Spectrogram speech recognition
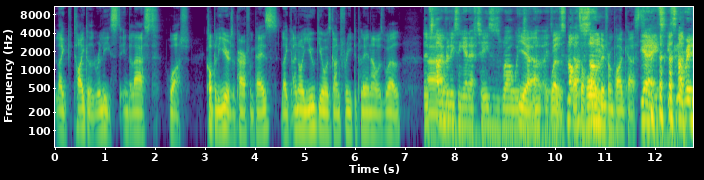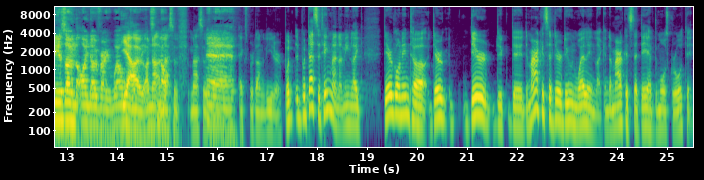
like title released in the last what couple of years apart from PES. Like I know Yu Gi Oh has gone free to play now as well. They've started Um, releasing NFTs as well, which I yeah, know it, well, it's not that's a, a, whole zone, different podcast. Yeah, it's it's not really a zone that I know very well. yeah, I, I'm it's not a massive, massive Yeah. uh, expert on it either. But but that's the thing, man. I mean, like they're going into they're they're the, the the markets that they're doing well in, like, and the markets that they have the most growth in,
